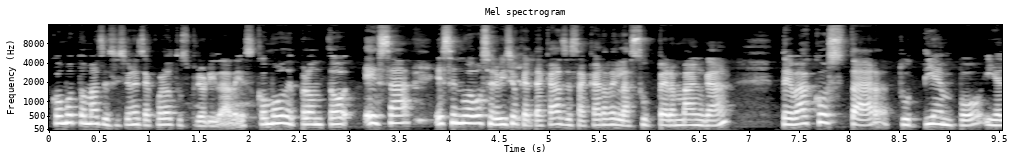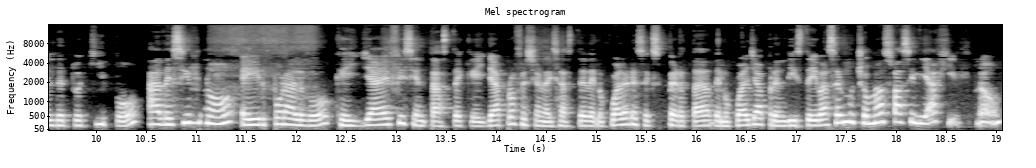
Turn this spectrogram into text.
¿Cómo tomas decisiones de acuerdo a tus prioridades? ¿Cómo de pronto ese nuevo servicio que te acabas de sacar de la super manga te va a costar tu tiempo y el de tu equipo a decir no e ir por algo que ya eficientaste, que ya profesionalizaste, de lo cual eres experta, de lo cual ya aprendiste y va a ser mucho más fácil y ágil, ¿no?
